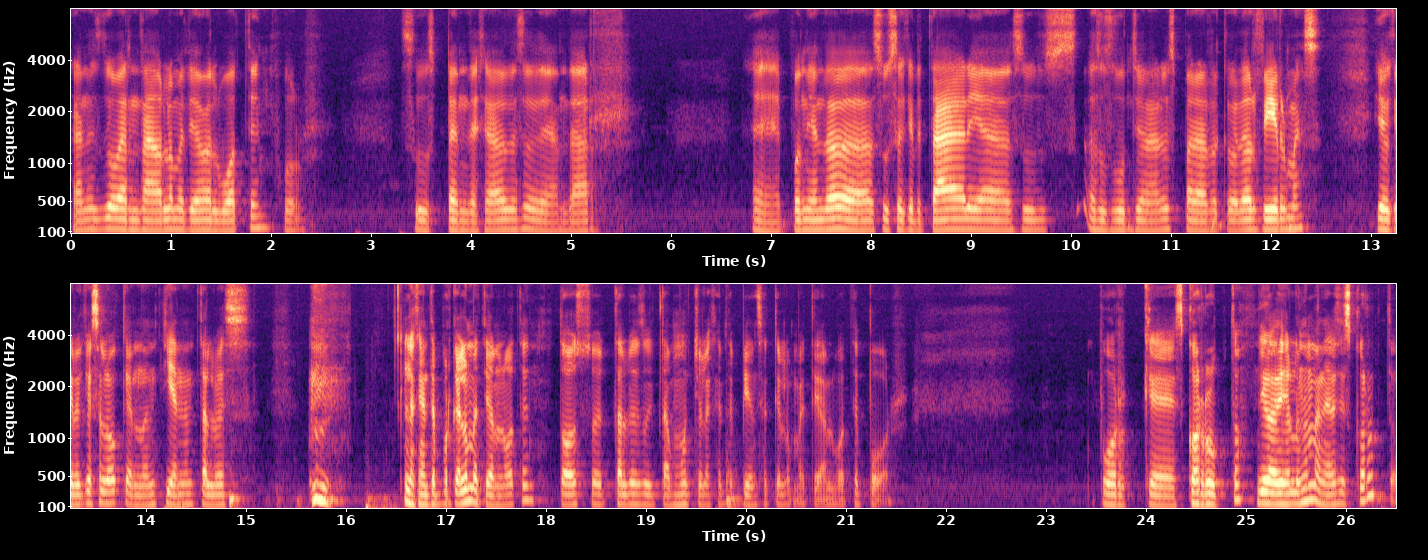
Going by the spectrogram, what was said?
gran exgobernador lo metieron al bote por sus pendejadas de, andar eh, poniendo a su secretaria, a sus, a sus funcionarios para recaudar firmas. Yo creo que es algo que no entienden tal vez la gente, ¿por qué lo metieron al bote? Todos, tal vez ahorita mucho la gente piensa que lo metieron al bote por... Porque es corrupto. Digo, de alguna manera es corrupto.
